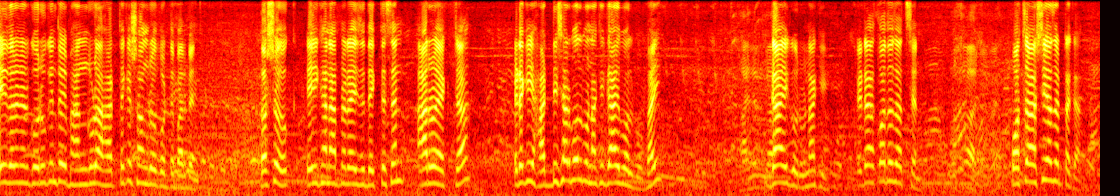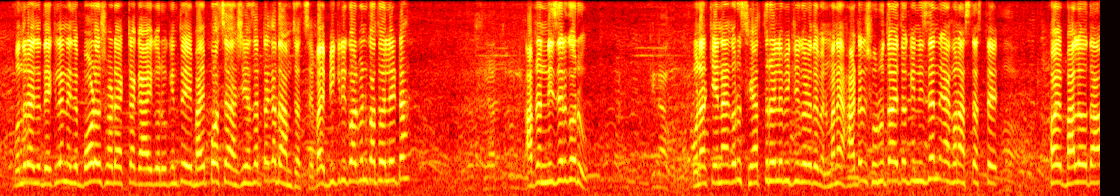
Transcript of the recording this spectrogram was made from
এই ধরনের গরু কিন্তু এই ভাঙ্গুড়া হাট থেকে সংগ্রহ করতে পারবেন। দর্শক এইখানে আপনারা এই যে দেখতেছেন আরও একটা এটা কি হাড্ডি সার বলব নাকি গাই বলব, ভাই? গাই গরু নাকি? এটা কত যাচ্ছেন? পঁচাশি হাজার টাকা। বন্ধুরা, এই যে দেখলেন, এই যে বড় সড়ো একটা গাই গরু কিন্তু এই ভাই পঁচাশি হাজার টাকা দাম চাচ্ছে। ভাই, বিক্রি করবেন কত হলে এটা? আপনার নিজের গরু? ওনার কেনা গরু ছিয়াত্তর হলে বিক্রি করে দেবেন। মানে হাটের শুরুতে হয়তো কি নিছেন এখন আস্তে আস্তে হয় ভালো দাম,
